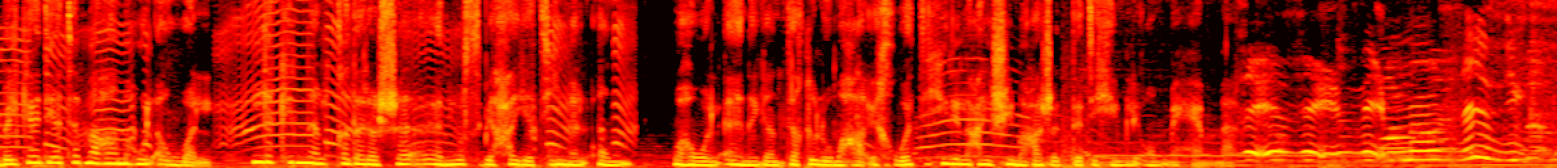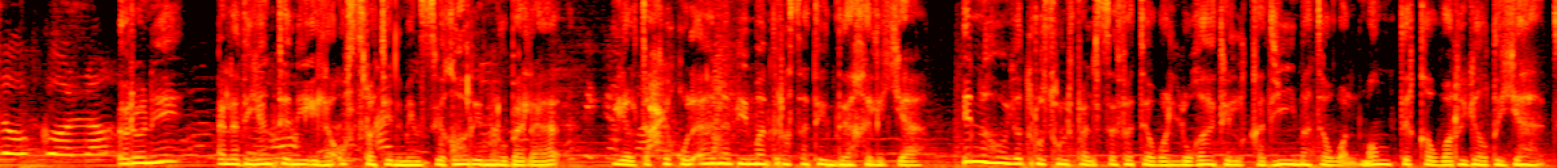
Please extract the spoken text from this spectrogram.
بالكاد أتم عامه الأول لكن القدر شاء أن يصبح يتيم الأم وهو الآن ينتقل مع إخوته للعيش مع جدتهم لأمهم. روني الذي ينتمي إلى أسرة من صغار النبلاء يلتحق الآن بمدرسة داخلية إنه يدرس الفلسفة واللغات القديمة والمنطق والرياضيات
